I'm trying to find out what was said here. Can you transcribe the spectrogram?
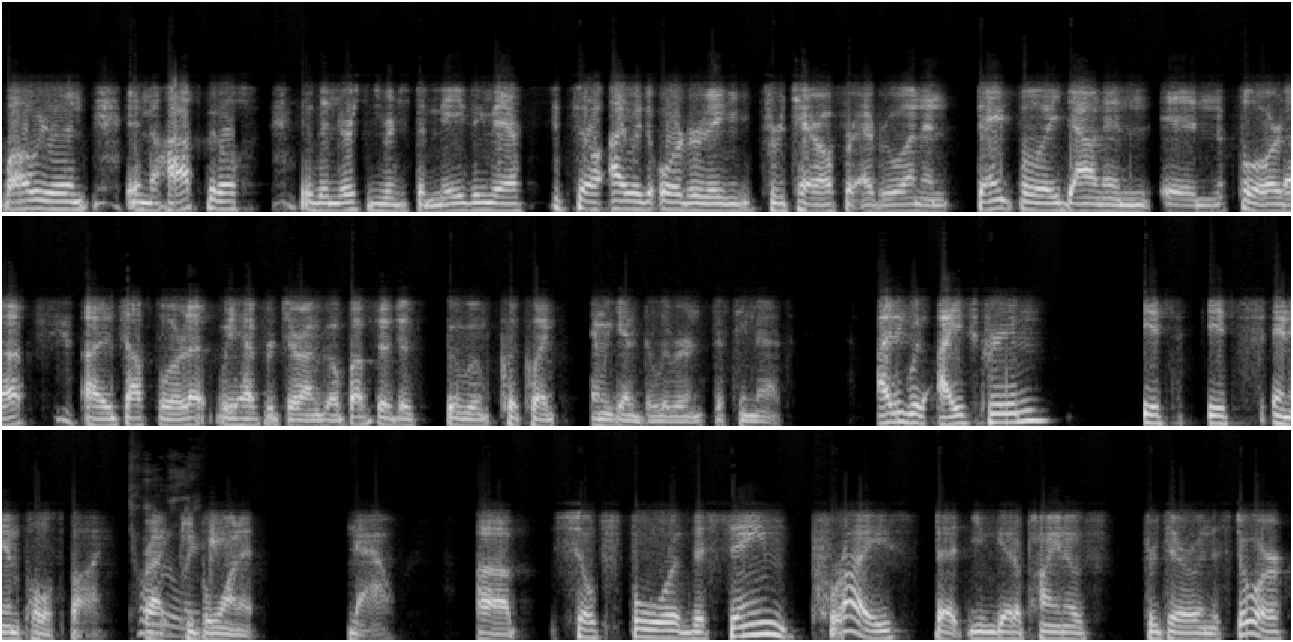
while we were in, in the hospital, the nurses were just amazing there. So I was ordering Frutero for everyone. And thankfully down in, in Florida, uh, in South Florida, we have Frutero on GoPuff. So just boom, boom, click, click, and we get it delivered in 15 minutes. I think with ice cream, it's it's an impulse buy, totally. right? People want it now. Uh, so for the same price that you can get a pint of Frutero in the store,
